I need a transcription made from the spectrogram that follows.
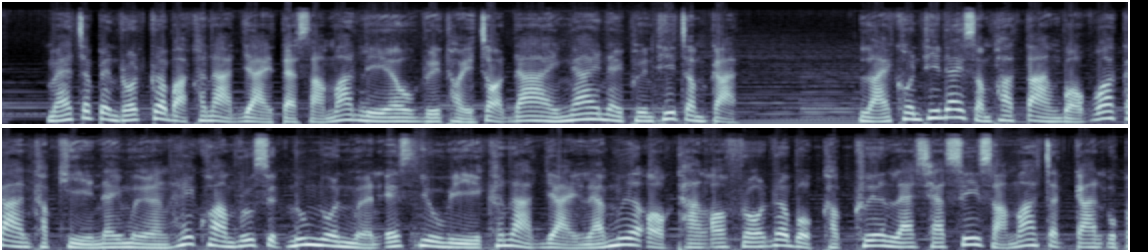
ำ แม้จะเป็นรถกระบะขนาดใหญ่แต่สามารถเลี้ยวหรือถอยจอดได้ง่ายในพื้นที่จำกัด หลายคนที่ได้สัมผัสต่างบอกว่าการขับขี่ในเมืองให้ความรู้สึกนุ่มนวลเหมือน SUV ขนาดใหญ่และเมื่อออกทางออฟโรดระบบขับเคลื่อนและแชสซีสามารถจัดการอุป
